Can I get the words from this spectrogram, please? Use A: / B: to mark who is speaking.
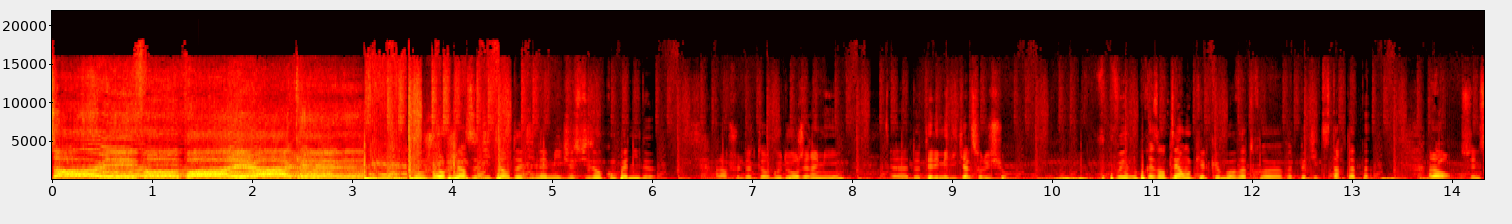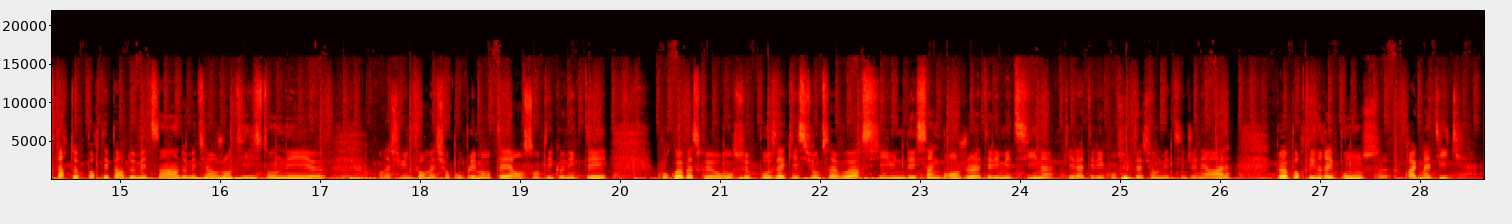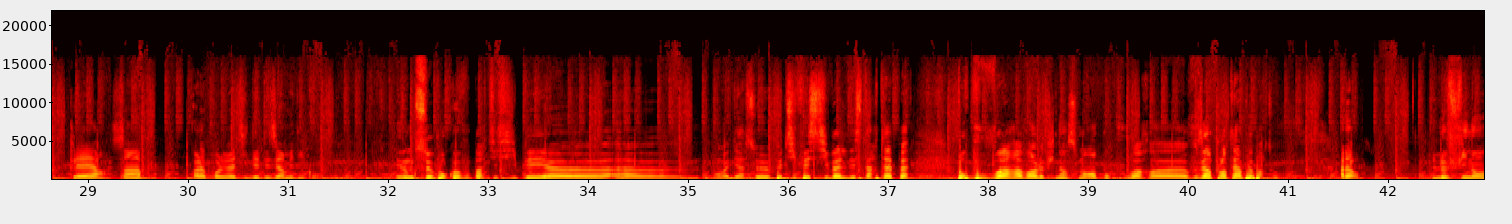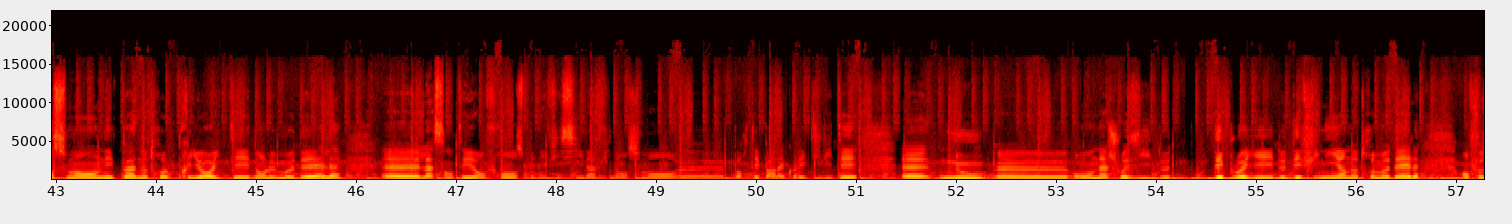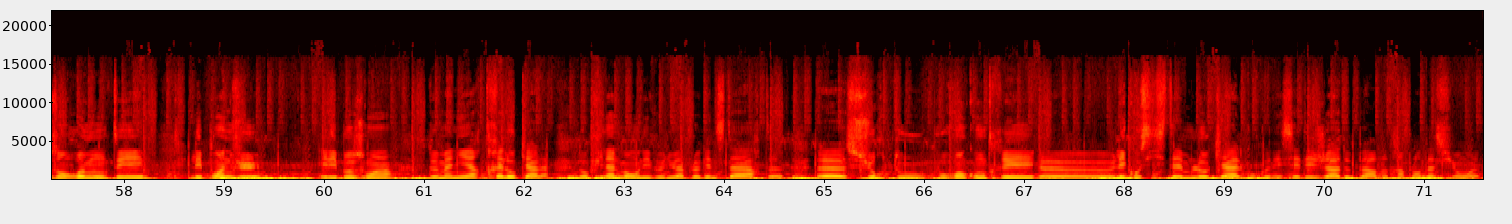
A: Sorry for party rocking.
B: Bonjour chers auditeurs de Dynamique, je suis en compagnie de.
C: Alors, je suis le docteur Goudour Jérémy euh, de Télémédical Solutions.
B: Vous pouvez nous présenter en quelques mots votre, euh, votre petite start-up
C: Alors, c'est une start-up portée par deux médecins, deux médecins urgentistes. On, est, euh, on a suivi une formation complémentaire en santé connectée. Pourquoi? Parce qu'on se pose la question de savoir si une des cinq branches de la télémédecine, qui est la téléconsultation de médecine générale, peut apporter une réponse pragmatique, simple à la problématique des déserts médicaux.
B: Et donc ce pourquoi vous participez euh, à euh, on va dire ce petit festival des startups pour pouvoir avoir le financement, pour pouvoir euh, vous implanter un peu partout.
C: Alors, le financement n'est pas notre priorité dans le modèle. Euh, la santé en France bénéficie d'un financement euh, porté par la collectivité. Euh, nous, on a choisi de déployer, de définir notre modèle en faisant remonter les points de vue et les besoins de manière très locale. Donc finalement, on est venu à Plug and Start euh, surtout pour rencontrer euh, l'écosystème local qu'on connaissait déjà de par notre implantation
